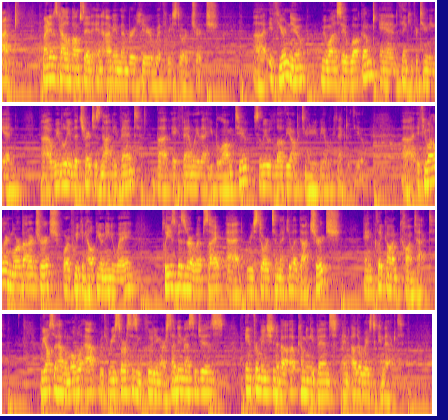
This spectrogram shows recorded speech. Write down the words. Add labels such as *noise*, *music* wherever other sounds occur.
Hi, my name is Kyla Bumstead, and I'm a member here with Restored Church. Uh, if you're new, we want to say welcome and thank you for tuning in. Uh, we believe that church is not an event, but a family that you belong to, so we would love the opportunity to be able to connect with you. Uh, if you want to learn more about our church or if we can help you in any way, please visit our website at restoredtemecula.church and click on Contact. We also have a mobile app with resources including our Sunday messages, information about upcoming events, and other ways to connect.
